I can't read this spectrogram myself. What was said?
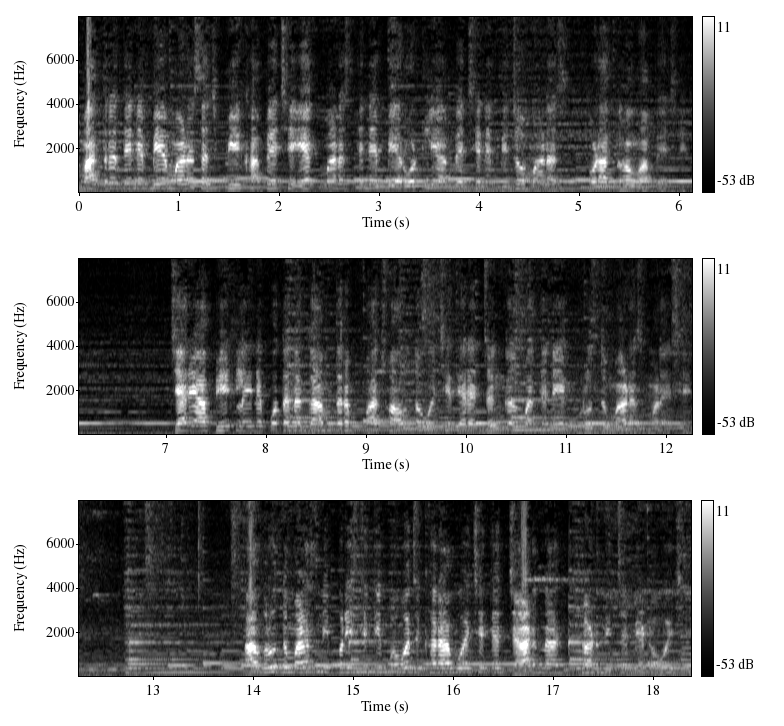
માત્ર તેને બે માણસ જ ભીખ આપે છે, એક માણસ તેને બે રોટલી આપે છે અને બીજો માણસ થોડા ઘઉં આપે છે. જ્યારે આ ભીખ લઈને પોતાના ગામ તરફ પાછો આવતો હોય છે, ત્યારે જંગલમાં તેને એક વૃદ્ધ માણસ મળે છે. આ વૃદ્ધ માણસની પરિસ્થિતિ બહુ જ ખરાબ હોય છે, તે ઝાડના થડ નીચે બેઠો હોય છે.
